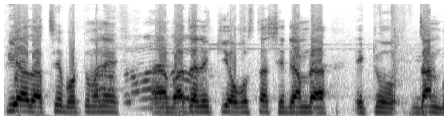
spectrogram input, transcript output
পেঁয়াজ আছে, বর্তমানে বাজারে কি অবস্থা সেটা আমরা একটু জানব।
